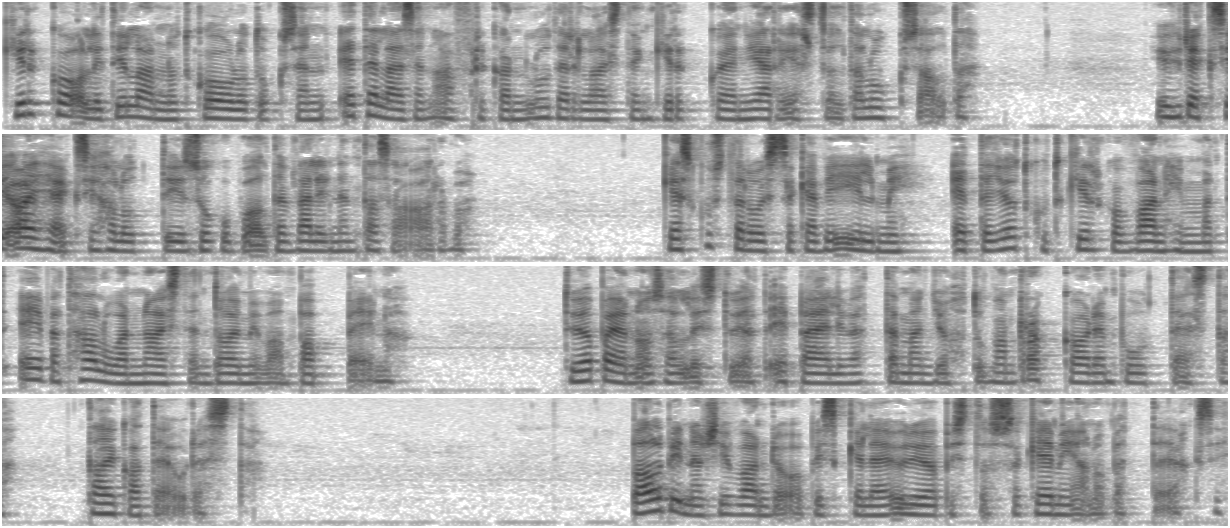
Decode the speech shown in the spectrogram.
Kirkko oli tilannut koulutuksen Eteläisen Afrikan luterilaisten kirkkojen järjestöltä Luksalta. Yhdeksi aiheeksi haluttiin sukupuolten välinen tasa-arvo. Keskusteluissa kävi ilmi, että jotkut kirkon vanhimmat eivät halua naisten toimivan pappeina – Työpajan osallistujat epäilivät tämän johtuvan rakkauden puutteesta tai kateudesta. Balbina Shivando opiskelee yliopistossa kemian opettajaksi.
